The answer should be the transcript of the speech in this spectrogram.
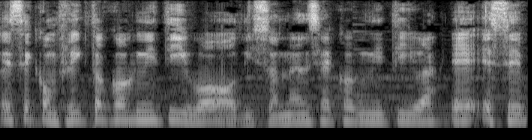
ese conflicto cognitivo o disonancia cognitiva, eh, se,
